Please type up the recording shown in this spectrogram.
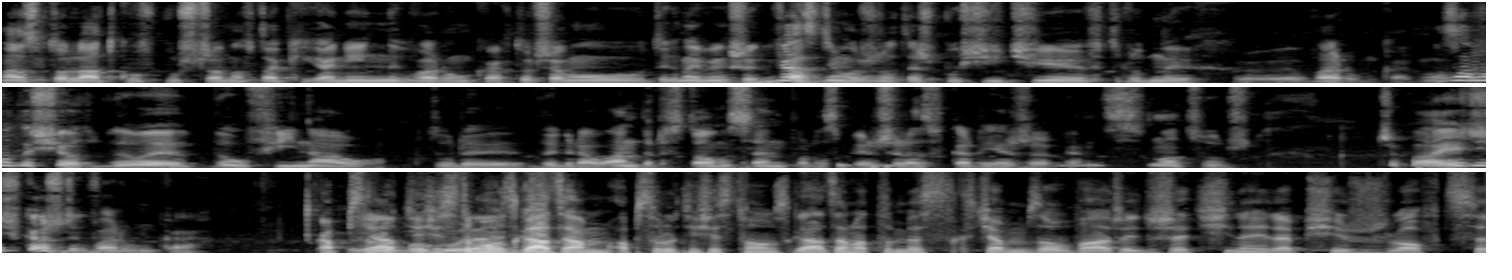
nastolatków puszczono w takich, a nie innych warunkach, to czemu tych największych gwiazd nie można też puścić w trudnych e, warunkach? No zawody się odbyły, był finał, który wygrał Anders Thompson po raz pierwszy raz w karierze, więc no cóż, trzeba jeździć w każdych warunkach. Absolutnie ja ogóle... się z Tobą zgadzam, absolutnie się z Tobą zgadzam, natomiast chciałbym zauważyć, że ci najlepsi żużlowcy,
